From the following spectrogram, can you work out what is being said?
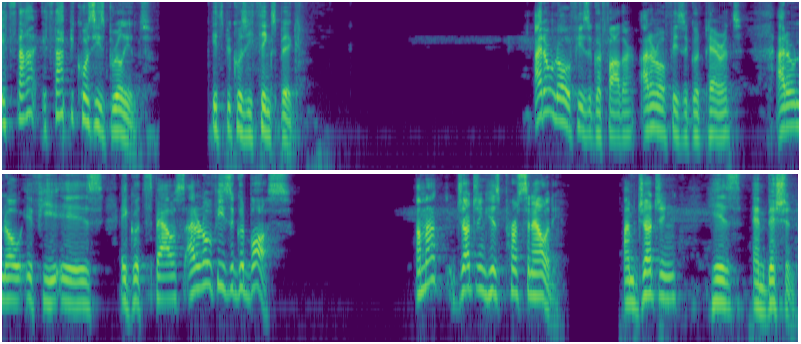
It's not, it's not because he's brilliant. It's because he thinks big. I don't know if he's a good father. I don't know if he's a good parent. I don't know if he is a good spouse. I don't know if he's a good boss. I'm not judging his personality. I'm judging his ambition.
